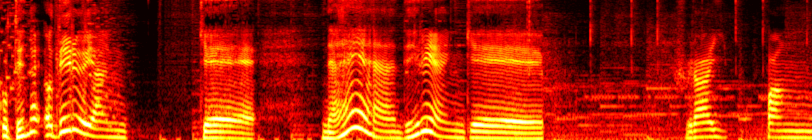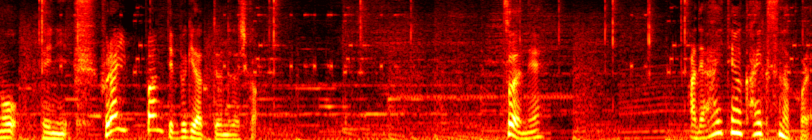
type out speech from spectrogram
これ出ない、あ、出るやんけ。なんや、出るやんけ。フライパンを手に。フライパンって武器だったよね、確か。そうだよね。あ、で、相手が回復するんだ、これ。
